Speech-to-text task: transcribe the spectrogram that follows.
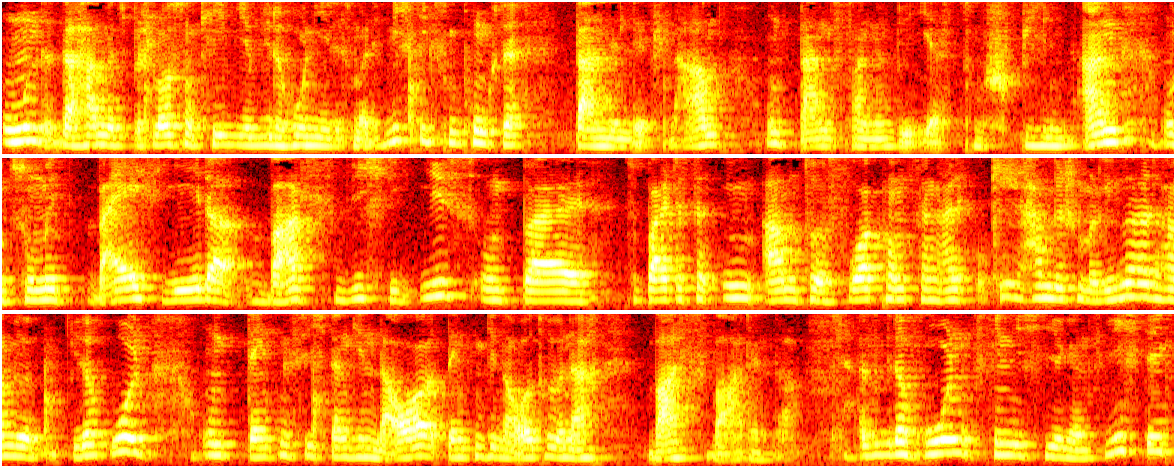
Und da haben wir jetzt beschlossen, okay, wir wiederholen jedes Mal die wichtigsten Punkte, dann den letzten Abend und dann fangen wir erst zum Spielen an und somit weiß jeder, was wichtig ist und bei sobald es dann im Abenteuer vorkommt, sagen alle, okay, haben wir schon mal gehört, haben wir wiederholt und denken sich dann genauer, denken genauer darüber nach, was war denn da. Also wiederholen finde ich hier ganz wichtig.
